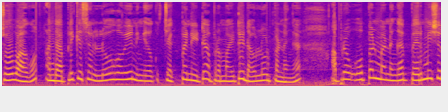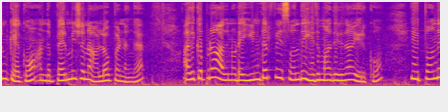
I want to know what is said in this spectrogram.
ஷோ ஆகும். அந்த அப்ளிகேஷன் லோகோவையும் நீங்கள் செக் பண்ணிவிட்டு அப்புறமாயிட்டு டவுன்லோட் பண்ணுங்கள் அப்புறம் ஓப்பன் பண்ணுங்கள் பெர்மிஷன் கேட்கும். அந்த பெர்மிஷனை அலோவ் பண்ணுங்கள் அதுக்கப்புறம் அதனுடைய இன்டர்ஃபேஸ் வந்து இது மாதிரி தான் இருக்கும். இப்போ வந்து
